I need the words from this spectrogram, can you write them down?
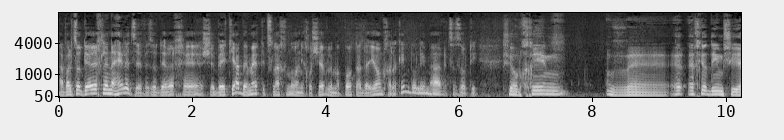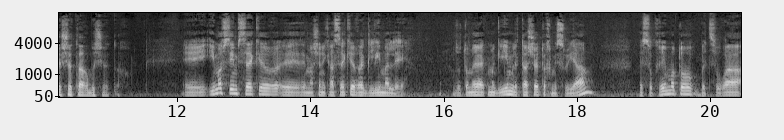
אבל זו דרך לנהל את זה, וזו דרך אה, שבעטייה באמת הצלחנו, אני חושב, למפות עד היום חלקים גדולים מהארץ הזאת. כשהולכים, ואיך יודעים שיש אתר בשטח? אה, אם עושים סקר, אה, מה שנקרא סקר רגלי מלא, זאת אומרת, מגיעים לתא שטח מסוים, וסוקרים אותו בצורה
